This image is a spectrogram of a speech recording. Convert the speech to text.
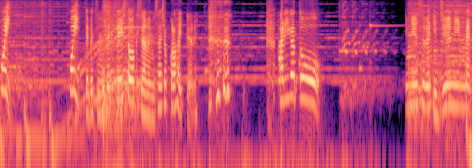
ほい。ほいって別に設定したわけじゃないのに最初から入ったよね。ありがとう。記念すべき10人目。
